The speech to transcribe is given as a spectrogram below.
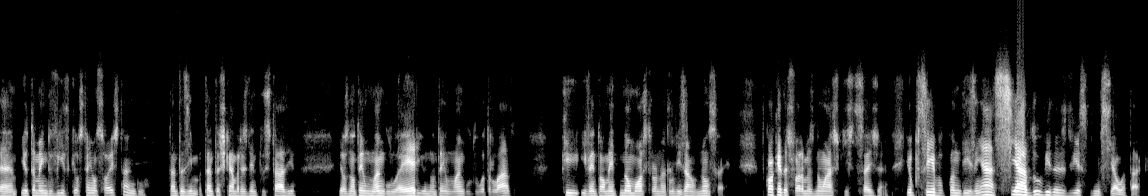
um, eu também duvido que eles tenham só este ângulo. Tantas, tantas câmaras dentro do estádio, eles não têm um ângulo aéreo, não têm um ângulo do outro lado que eventualmente não mostram na televisão, não sei. De qualquer das formas, não acho que isto seja. Eu percebo quando dizem, ah, se há dúvidas, devia-se beneficiar o ataque.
